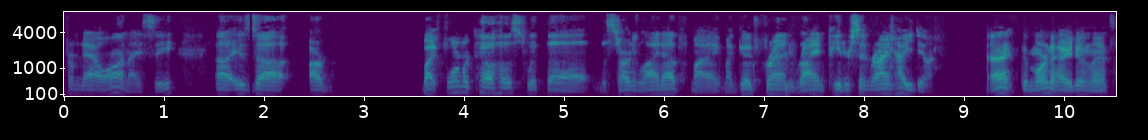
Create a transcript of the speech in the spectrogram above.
from now on, I see, uh, is uh, our my former co-host with uh, the starting lineup, my my good friend Ryan Peterson. Ryan, how you doing? Hi. Good morning. How you doing, Lance?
